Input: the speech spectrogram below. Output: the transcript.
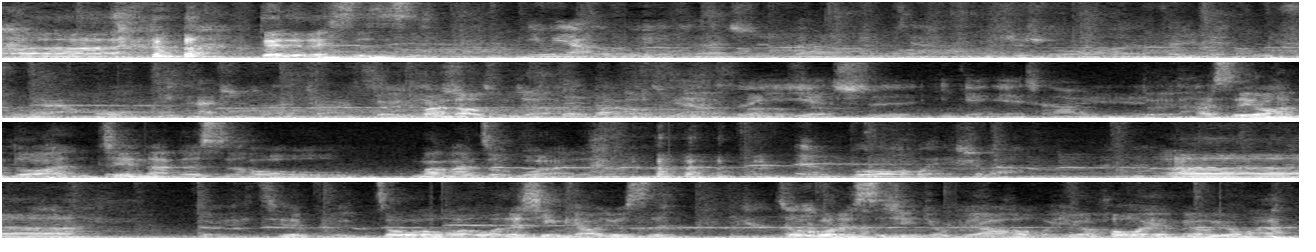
呃，对对对，是是是。对，半道出家。对，半道出家，所以也是。一点点相当于对，还是有很多很艰难的时候慢慢走过来的。但 不后悔是吧？啊，对，其实做我我的信条就是 做过的事情就不要后悔，因为后悔也没有用啊，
